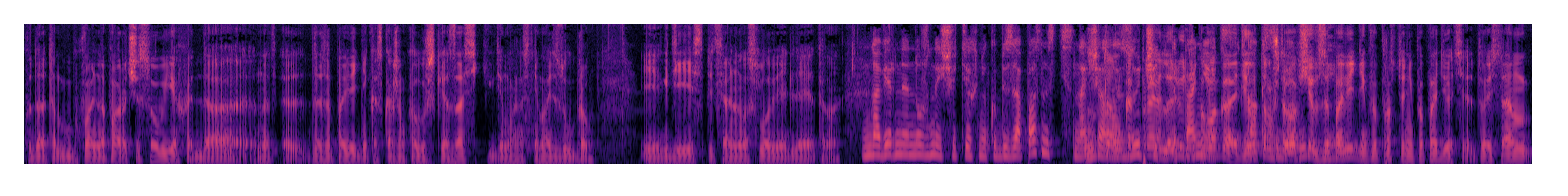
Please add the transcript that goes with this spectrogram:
куда там буквально пару часов ехать до, до заповедника, скажем, Калужские засеки, где можно снимать зубров и где есть специальные условия для этого. Наверное, нужно еще технику безопасности сначала ну, там, изучить. Как правило, люди понять, помогают. Дело в том, что вообще в заповедник вы просто не попадете. То есть там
